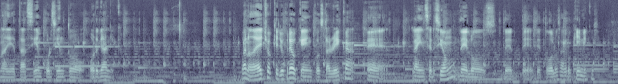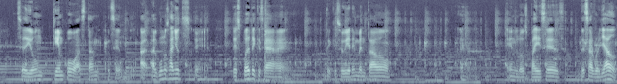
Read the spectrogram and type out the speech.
una dieta 100% orgánica. Bueno, de hecho que yo creo que en Costa Rica eh, la inserción de los de, de- todos los agroquímicos se dio un tiempo bastante, algunos años eh, después de que se de que se hubiera inventado eh, en los países desarrollados.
